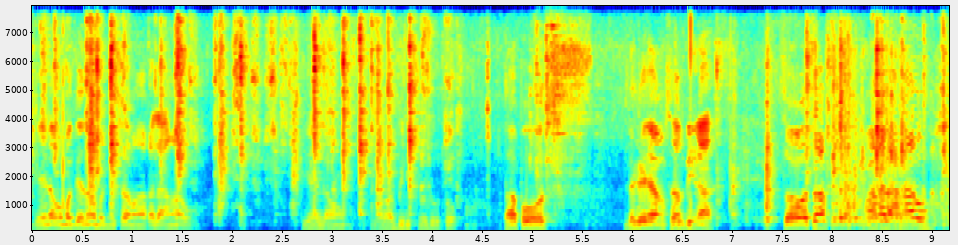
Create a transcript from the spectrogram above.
Ganyan ako mag ano, mag-isa mga kalangaw. Ganyan lang, para mabilis maluto. Tapos, lagay ang sardinas. So, what's up, mga kalangaw?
